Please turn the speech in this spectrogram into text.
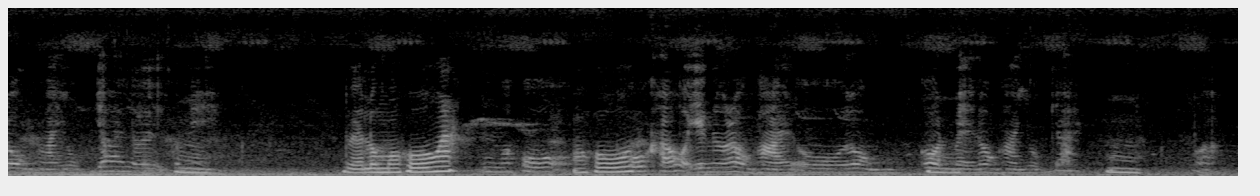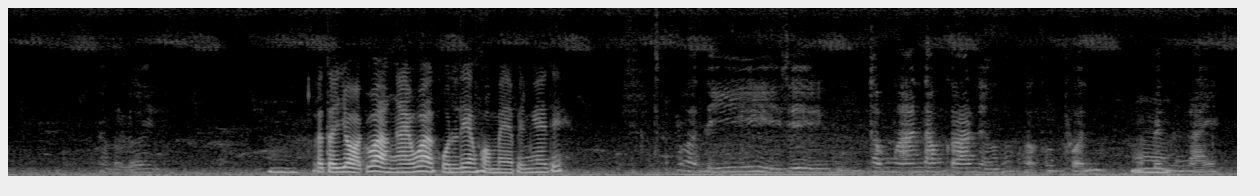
ร้องไห้อยู่ย่ายเลยคนนี้ด้วยอารมณ์โมโหวะอืมโมโหโมโหโอ้เขาเองนะร้องไห้โอ้ร้องกอดแม่ร้องไห้อยู่ย่ายอืมว่าแล้วก็เลยอืมแล้วแต่ยอดว่าไงว่าคนเลี้ยงพ่อแม่เป็นไงดิว่าดีสิทำงานทำการเนี่ยเขาเขาผลอืมเป็นอะไรอืม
